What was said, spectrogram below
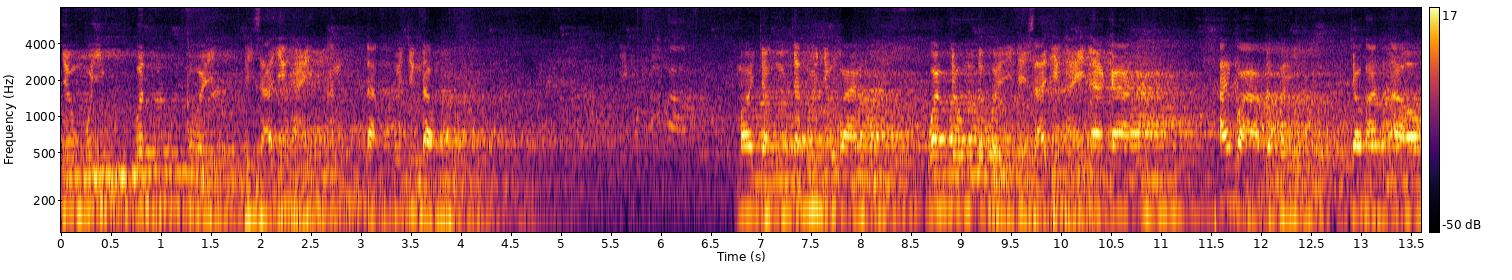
Dương Quý Vinh quý vị thị xã Duyên Hải, thắng đạt huy chương đồng. Mời trận tranh huy chương vàng, Quang Trung, đơn vị thị xã Duyên Hải AK Thái Hòa, đơn vị Châu Thành AO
